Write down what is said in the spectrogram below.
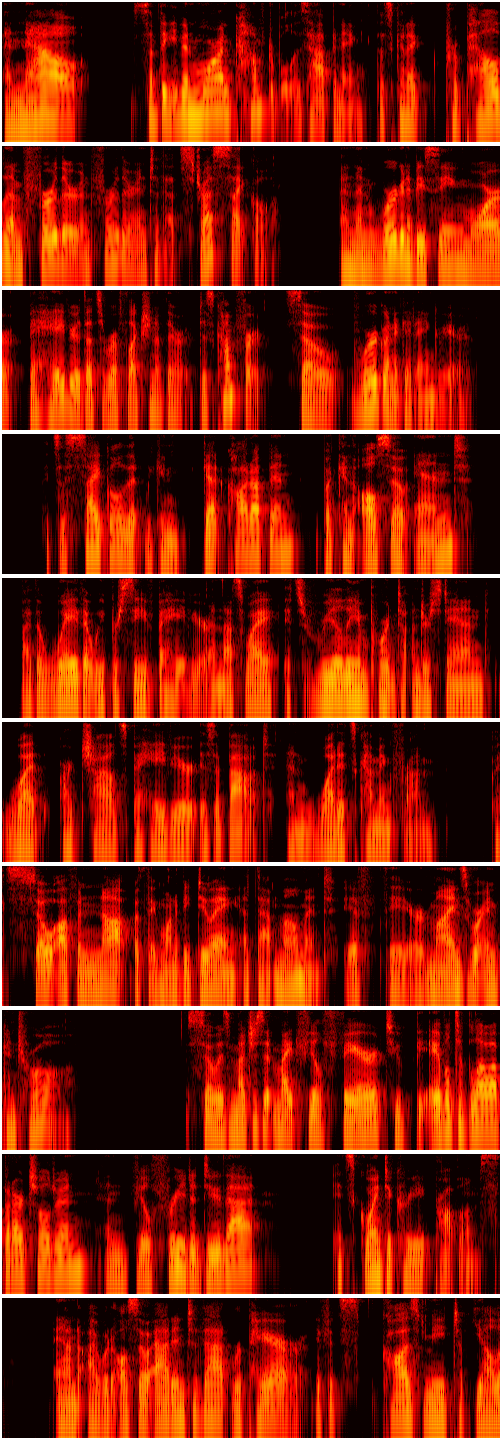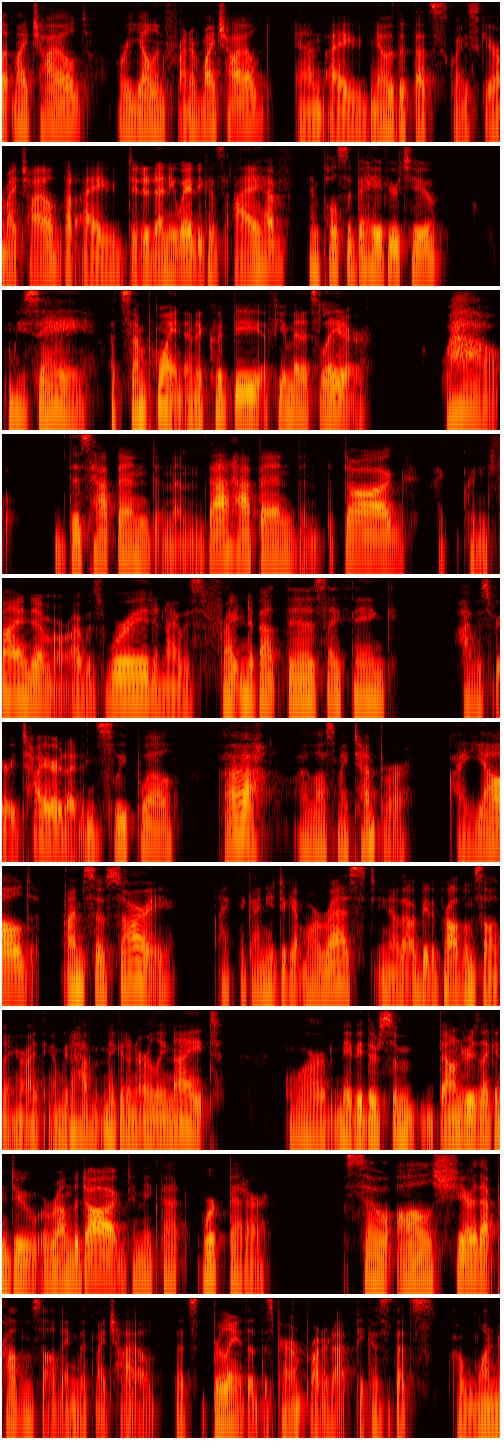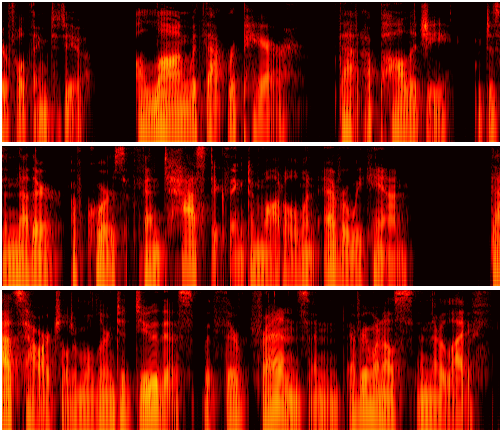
And now something even more uncomfortable is happening that's going to propel them further and further into that stress cycle. And then we're going to be seeing more behavior that's a reflection of their discomfort. So we're going to get angrier. It's a cycle that we can get caught up in, but can also end by the way that we perceive behavior. And that's why it's really important to understand what our child's behavior is about and what it's coming from. It's so often not what they want to be doing at that moment if their minds were in control. So, as much as it might feel fair to be able to blow up at our children and feel free to do that, it's going to create problems. And I would also add into that repair. If it's caused me to yell at my child or yell in front of my child, and I know that that's going to scare my child, but I did it anyway because I have impulsive behavior too. We say at some point, and it could be a few minutes later, wow, this happened and then that happened and the dog I couldn't find him or I was worried and I was frightened about this, I think. I was very tired. I didn't sleep well. Ah, I lost my temper. I yelled, I'm so sorry. I think I need to get more rest. You know, that would be the problem solving. Or I think I'm going to have make it an early night. Or maybe there's some boundaries I can do around the dog to make that work better. So I'll share that problem solving with my child. That's brilliant that this parent brought it up because that's a wonderful thing to do, along with that repair, that apology, which is another, of course, fantastic thing to model whenever we can. That's how our children will learn to do this with their friends and everyone else in their life.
